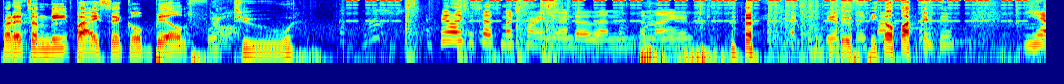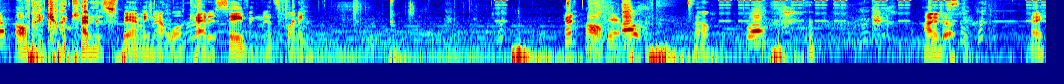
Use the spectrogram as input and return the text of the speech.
But it's a meat bicycle built for two. I feel like this has much more innuendo than, than I you feel thought. like it did? Yep. Oh my god, Cat is spamming that while Cat is saving. That's funny. God Oh. damn it. Well, Well, well, I'm. job. Hey,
